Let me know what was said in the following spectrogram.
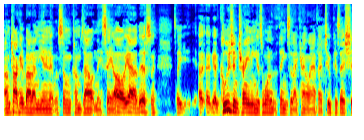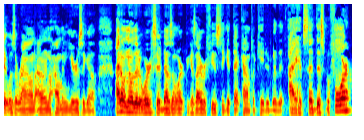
I'm talking about on the internet when someone comes out and they say, "Oh yeah, this." It's like occlusion training is one of the things that I kind of laugh at too because that shit was around. I don't know how many years ago. I don't know that it works or it doesn't work because I refuse to get that complicated with it. I have said this before.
